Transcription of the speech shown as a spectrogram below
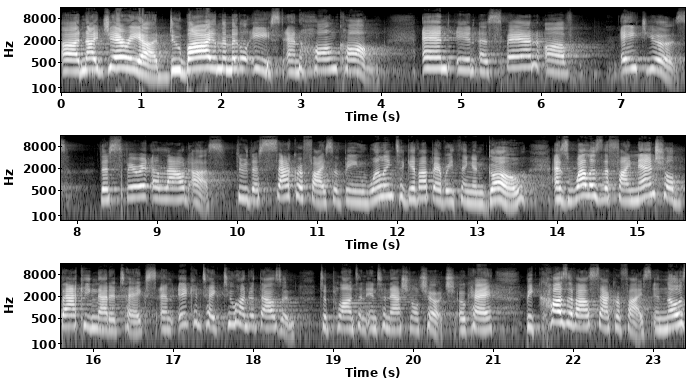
uh, Nigeria, Dubai in the Middle East, and Hong Kong. And in a span of eight years, the Spirit allowed us, through the sacrifice of being willing to give up everything and go, as well as the financial backing that it takes, and it can take 200,000 to plant an international church, okay? because of our sacrifice in those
